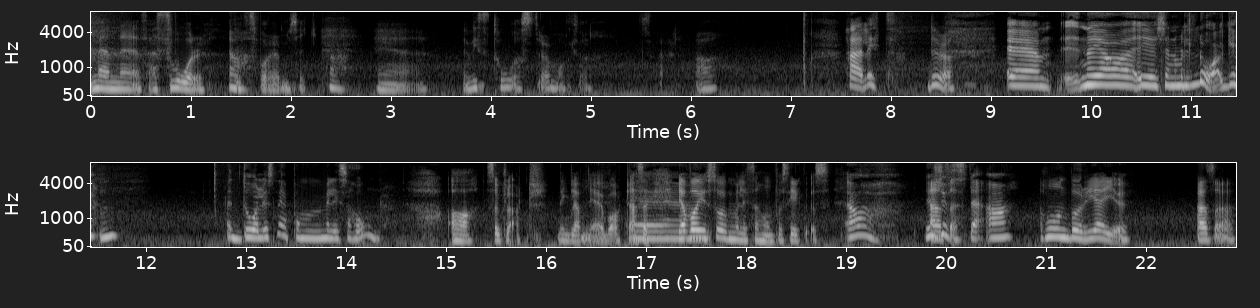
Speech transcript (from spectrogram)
Men eh, så här svår, Ja. lite svårare musik. Ja. Eh, en viss Thåström också. Ja. Härligt. Du då? Eh, när jag känner mig lite låg, Mm. då lyssnar jag på Melissa Horn. Ja, såklart. Det glömde jag ju bort. Alltså, Eh. Jag var ju såg Melissa Horn på Cirkus. Ja, ja Alltså. just det. Ja. Hon börjar ju, alltså,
